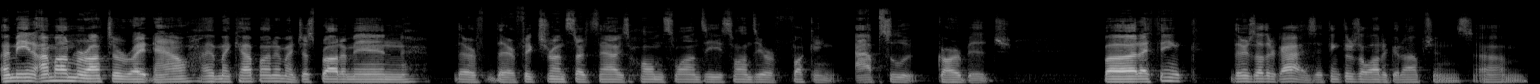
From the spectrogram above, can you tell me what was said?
I mean, I'm on Morata right now. I have my cap on him. I just brought him in. Their their fixture run starts now. He's home Swansea. Swansea are fucking absolute garbage. But I think there's other guys. I think there's a lot of good options. Um,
